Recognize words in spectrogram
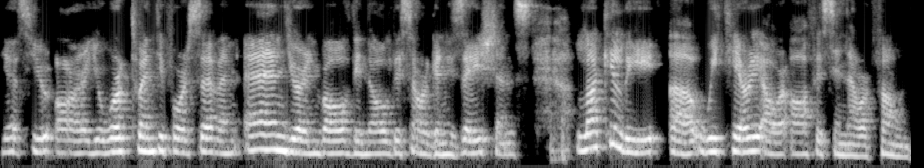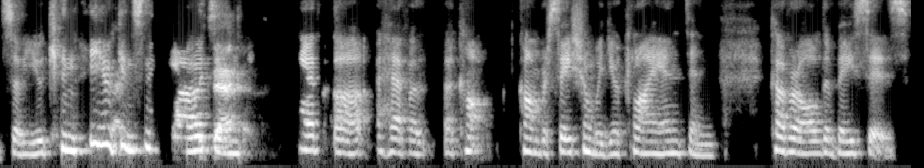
Yes, you are. You work 24 7 and you're involved in all these organizations. Luckily, uh, we carry our office in our phone. So you can you right. can sneak out exactly. and have, uh, have a, a con- conversation with your client and cover all the bases.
